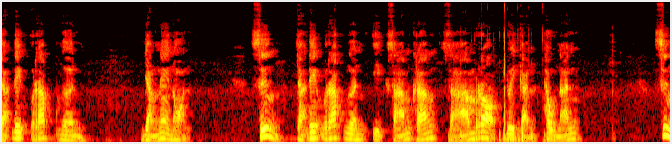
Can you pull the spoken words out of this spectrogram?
จะได้รับเงินอย่างแน่นอน ซึ่งจะได้รับเงินอีก 3 ครั้ง 3 รอบด้วยกันเท่านั้น ซึ่ง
